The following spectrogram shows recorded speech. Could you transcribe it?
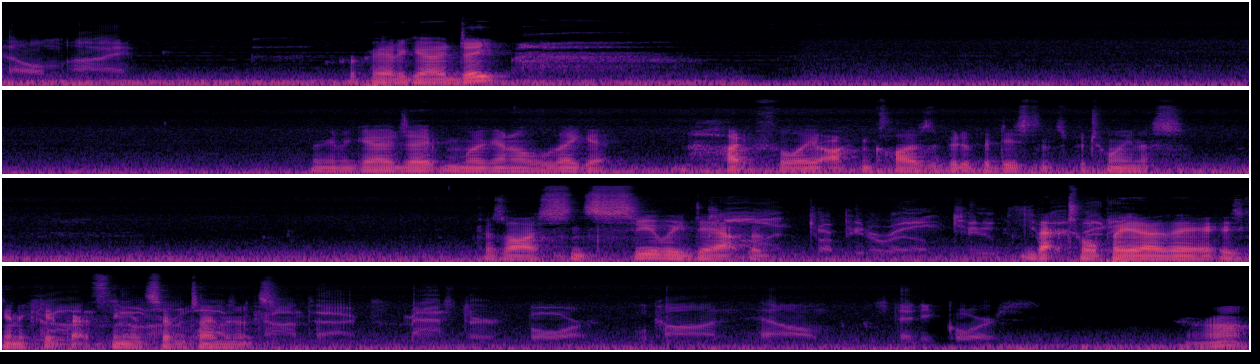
helm, aye. Prepare to go deep. We're going to go deep and we're going to leg it. Hopefully I can close a bit of a distance between us. Because I sincerely doubt that torpedo room, tube that torpedo there is going to hit that thing in uh, 17 minutes. Contact. Master, four. Con, helm, steady course. Alright.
